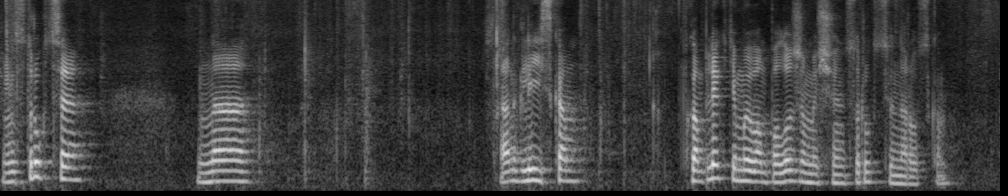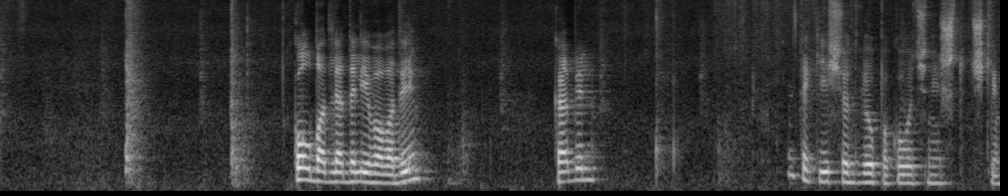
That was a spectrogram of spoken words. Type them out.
Инструкция на английском. В комплекте мы вам положим еще инструкцию на русском. Колба для долива воды, кабель и такие еще две упаковочные штучки.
